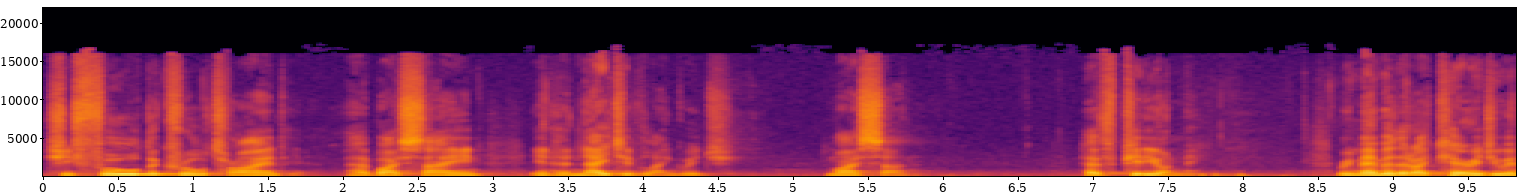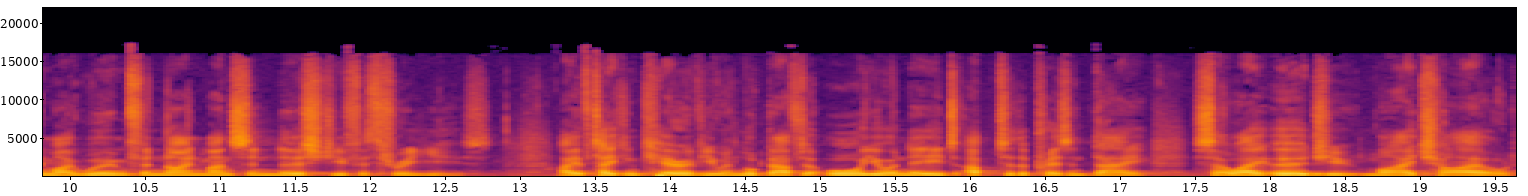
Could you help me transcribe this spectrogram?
she fooled the cruel tyrant uh, by saying in her native language, My son, have pity on me. Remember that I carried you in my womb for nine months and nursed you for three years. I have taken care of you and looked after all your needs up to the present day. So I urge you, my child,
